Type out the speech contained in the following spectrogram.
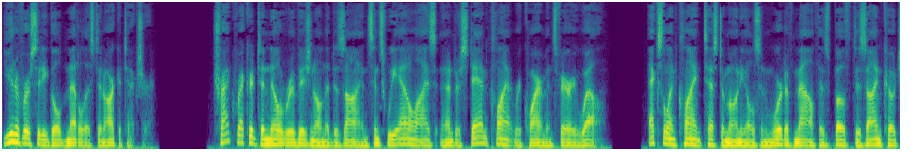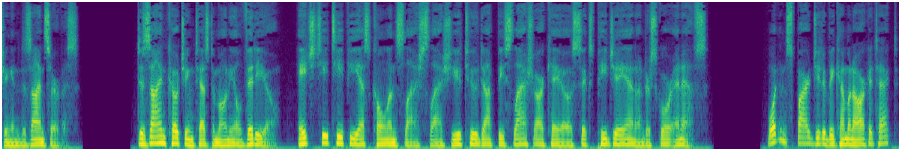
University Gold Medalist in Architecture. Track record to nil revision on the design since we analyze and understand client requirements very well. Excellent client testimonials and word of mouth as both design coaching and design service. Design coaching testimonial video https colon slash slash u2.b slash rko6pjn underscore nfs. What inspired you to become an architect?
